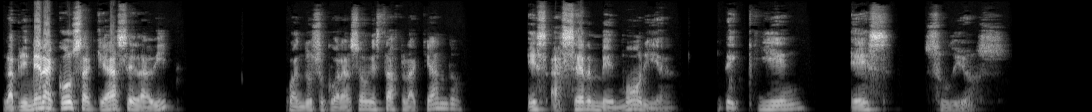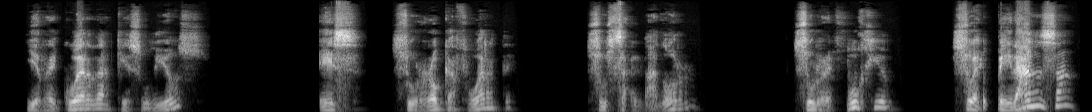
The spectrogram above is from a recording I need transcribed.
La primera cosa que hace David cuando su corazón está flaqueando es hacer memoria de quién es su Dios. Y recuerda que su Dios es su roca fuerte, su salvador, su refugio su esperanza,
